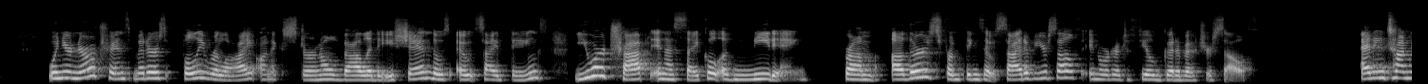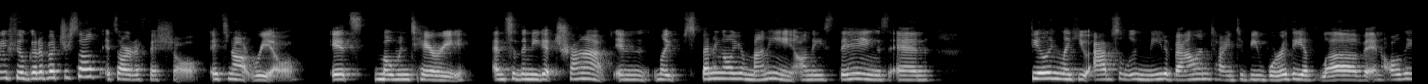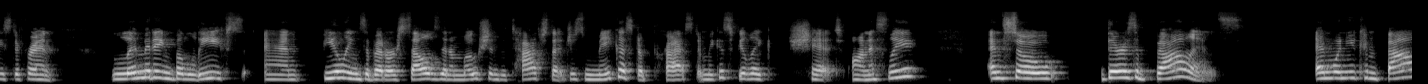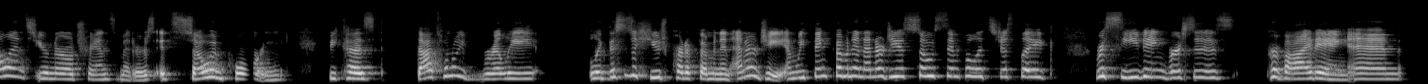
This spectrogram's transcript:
when your neurotransmitters fully rely on external validation, those outside things, you are trapped in a cycle of needing from others, from things outside of yourself in order to feel good about yourself. Anytime you feel good about yourself, it's artificial, it's not real, it's momentary. And so then you get trapped in like spending all your money on these things and feeling like you absolutely need a Valentine to be worthy of love and all these different limiting beliefs and feelings about ourselves and emotions attached that just make us depressed and make us feel like shit, honestly. And so there is a balance. And when you can balance your neurotransmitters, it's so important because that's when we've really like this is a huge part of feminine energy and we think feminine energy is so simple it's just like receiving versus providing and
